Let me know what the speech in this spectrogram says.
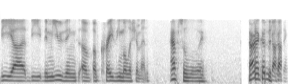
the, uh, the, the musings of, of crazy militiamen. Absolutely. All right, I couldn't have it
